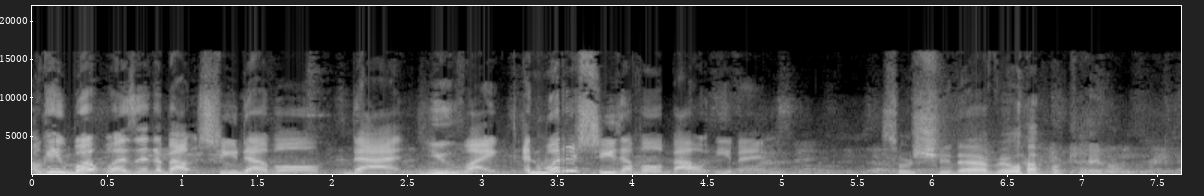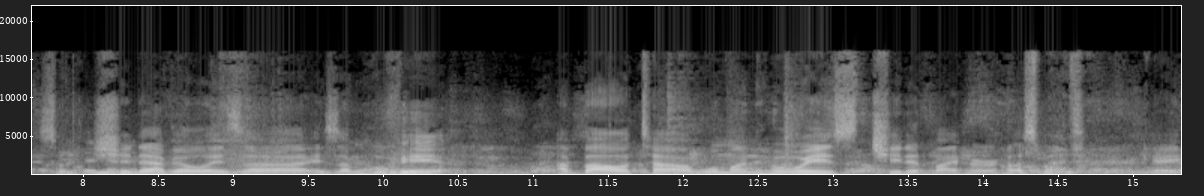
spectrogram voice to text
Okay, what was it about She Devil that you liked? And what is She Devil about, even? So She Devil, okay. So She Devil is a is a movie about a woman who is cheated by her husband. Okay.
